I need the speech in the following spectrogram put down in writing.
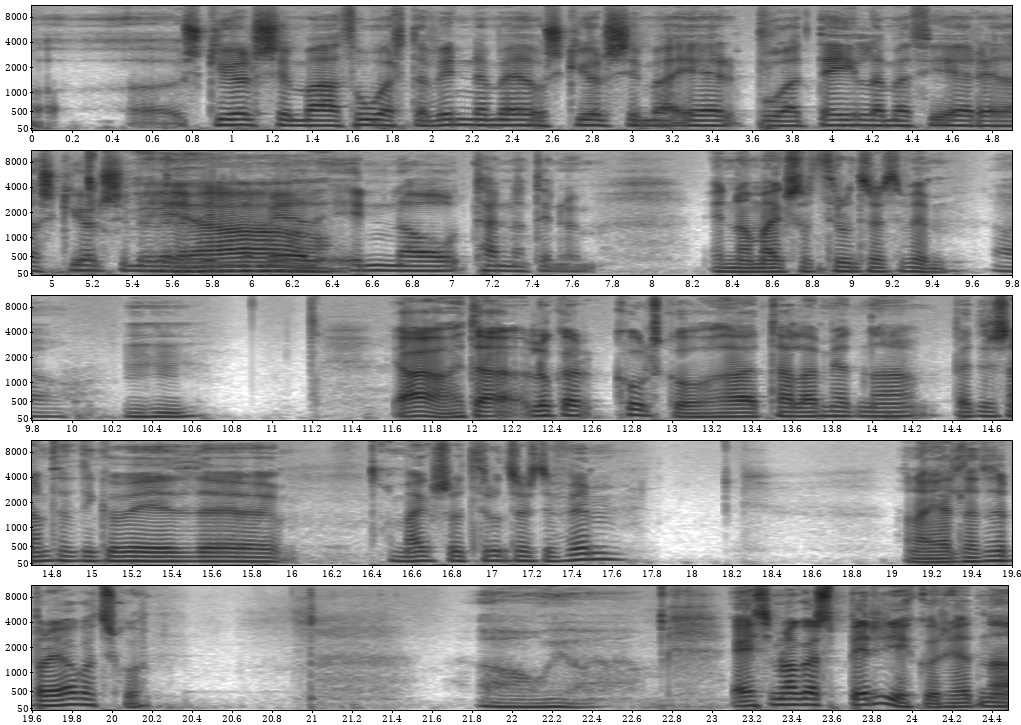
uh, skjöl sem að þú ert að vinna með og skjöl sem að er búið að deila með þér eða skjöl sem er verið að vinna með inn á tennantinum inn á Microsoft 365 já, mm Já, já, þetta lukkar cool sko. Það talað um hérna betri samþendingu við uh, Microsoft 365 þannig að ég held að þetta er bara jágætt sko. Já, já, já. Eitt sem langar að spyrja ykkur hérna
